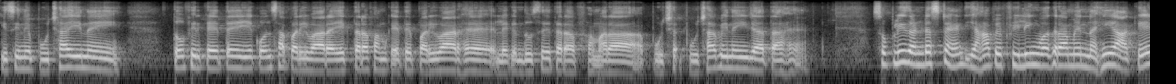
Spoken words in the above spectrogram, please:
किसी ने पूछा ही नहीं। तो फिर कहते हैं, ये कौन सा परिवार है? एक तरफ़ हम कहते परिवार है, लेकिन दूसरी तरफ़ हमारा पूछा पूछा भी नहीं जाता है। सो प्लीज़ अंडरस्टैंड यहाँ पे फीलिंग वगैरह में नहीं आके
